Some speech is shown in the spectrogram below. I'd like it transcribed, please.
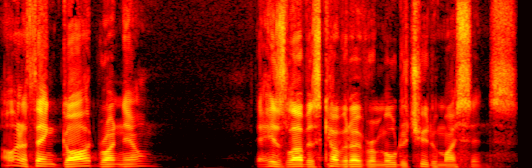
I want to thank God right now that His love has covered over a multitude of my sins.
